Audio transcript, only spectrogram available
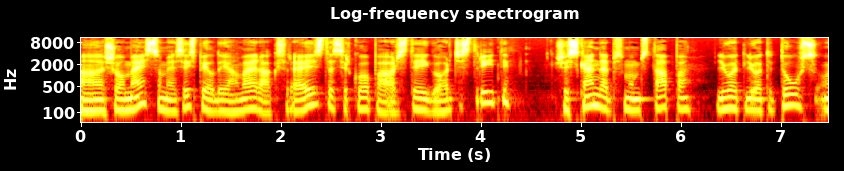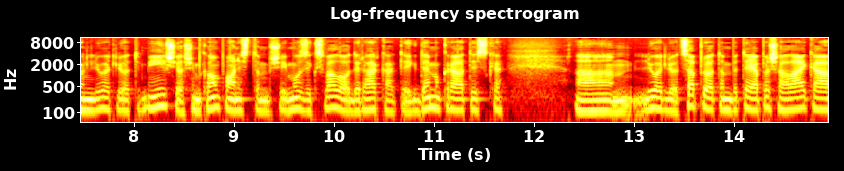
Šo mēsu mēs izpildījām vairākas reizes, tas ir kopā ar Stīgu orķestrīti. Šis skandarbs mums tapa ļoti, ļoti tūs un ļoti, ļoti mīļš, jo šim komponistam šī mūzikas valoda ir ārkārtīgi demokrātiska, ļoti, ļoti saprotama, bet tajā pašā laikā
